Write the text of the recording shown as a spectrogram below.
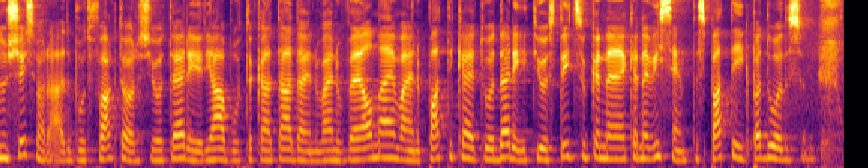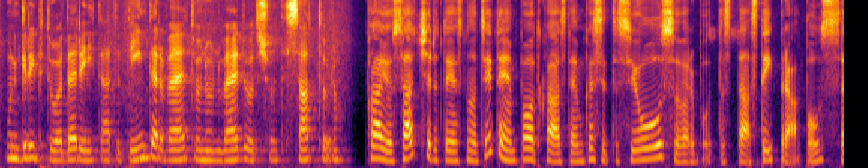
Nu, šis varētu būt faktors, jo te arī ir jābūt tā tādai nu, vai nu vēlmei, vai nu patikai to darīt. Jo es ticu, ka ne, ka ne visiem tas patīk, padodas un, un grib to darīt, tātad intervēt un, un veidot šo saturu. Kā jūs atšķiraties no citiem podkāstiem? Kas ir tas jūsu, varbūt tas tā stiprā puse?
